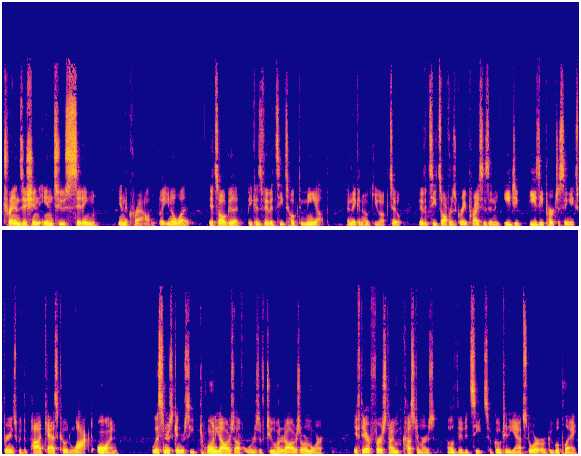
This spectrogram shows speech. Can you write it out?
transition into sitting in the crowd. But you know what? It's all good because Vivid Seats hooked me up and they can hook you up too. Vivid Seats offers great prices and an easy, easy purchasing experience with the podcast code locked on. Listeners can receive $20 off orders of $200 or more if they are first time customers of Vivid Seats. So go to the App Store or Google Play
